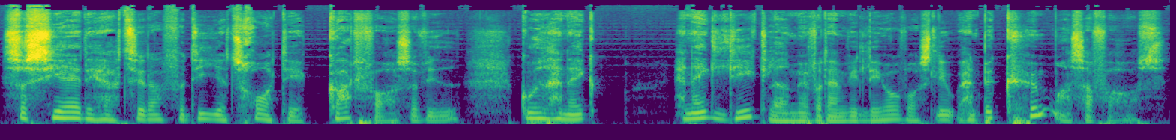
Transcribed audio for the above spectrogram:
så siger jeg det her til dig, fordi jeg tror, det er godt for os at vide. Gud han er ikke, han er ikke ligeglad med, hvordan vi lever vores liv. Han bekymrer sig for os.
